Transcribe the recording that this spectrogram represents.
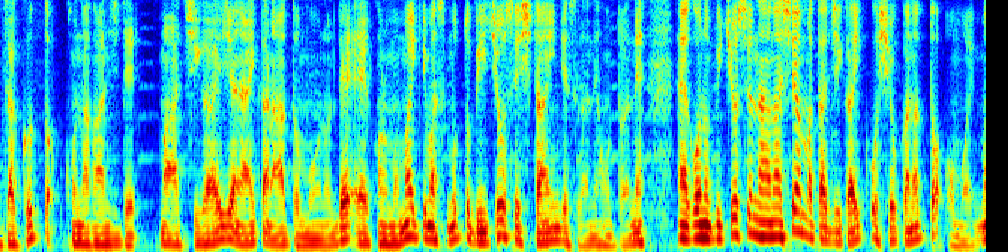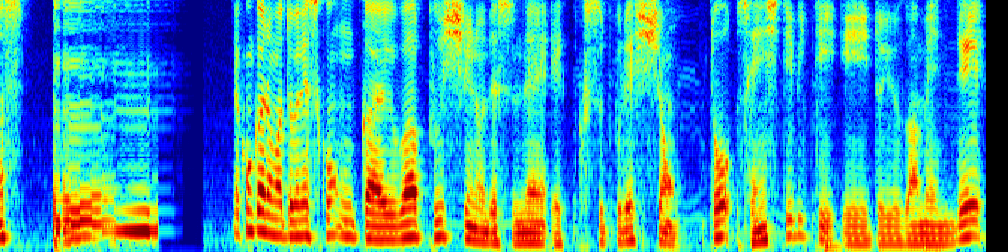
ざくっとこんな感じで、まあ、違いじゃないかなと思うので、えーこのままいきます。もっと微調整したいんですがね、本当はね。えーこの微調整の話はまた次回以降しようかなと思います。で今回のまとめです。今回はプッシュのですね、エクスプレッションとセンシティビティという画面で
